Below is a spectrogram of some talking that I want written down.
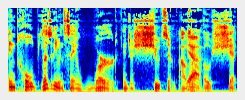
in cold, doesn't even say a word and just shoots him. I was Yeah. like, oh shit.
